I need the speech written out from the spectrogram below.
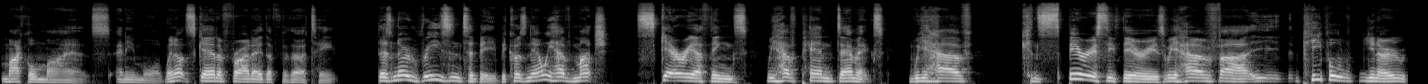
Michael Myers anymore. We're not scared of Friday the 13th. There's no reason to be because now we have much scarier things. We have pandemics. We have conspiracy theories. We have uh, people, you know,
